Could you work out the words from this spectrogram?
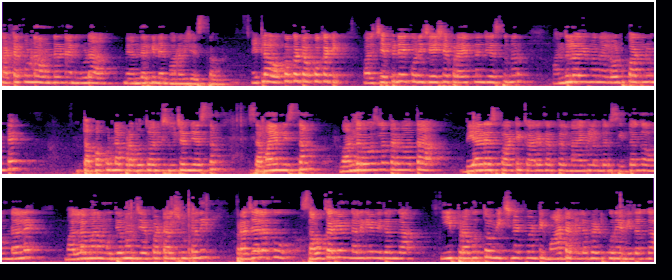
కట్టకుండా ఉండండి అని కూడా మీ అందరికీ నేను మనవి చేస్తాను ఇట్లా ఒక్కొక్కటి ఒక్కొక్కటి. వాళ్ళు చెప్పినవి కొన్ని చేసే ప్రయత్నం చేస్తున్నారు. అందులో ఏమైనా లోటుపాట్లు ఉంటే తప్పకుండా ప్రభుత్వానికి సూచన చేస్తాం సమయం ఇస్తాం. వంద రోజుల తర్వాత బీఆర్ఎస్ పార్టీ కార్యకర్తల నాయకులందరూ సిద్ధంగా ఉండాలి. మళ్ళా మనం ఉద్యమం చేపట్టాల్సి ఉంటుంది. ప్రజలకు సౌకర్యం కలిగే విధంగా ఈ ప్రభుత్వం ఇచ్చినటువంటి మాట నిలబెట్టుకునే విధంగా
